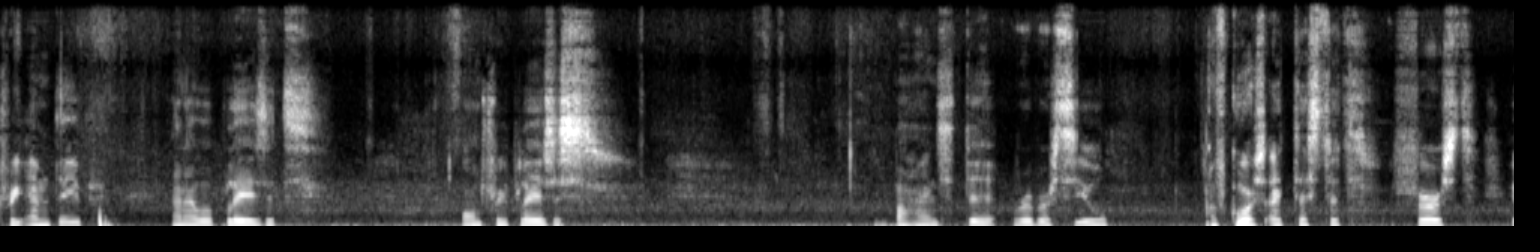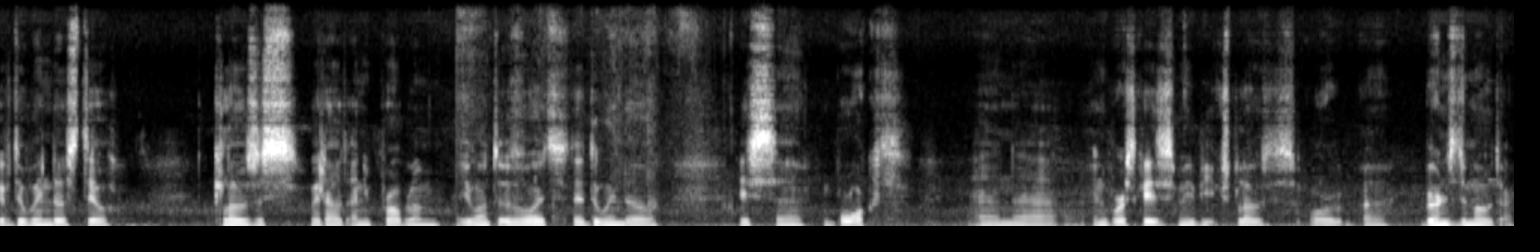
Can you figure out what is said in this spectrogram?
3M tape and I will place it on three places behind the rubber seal. Of course I tested first if the window still closes without any problem. You want to avoid that the window is uh, blocked and uh, in worst cases maybe explodes or uh, burns the motor.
